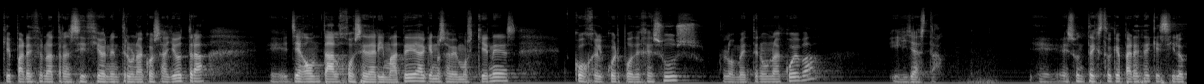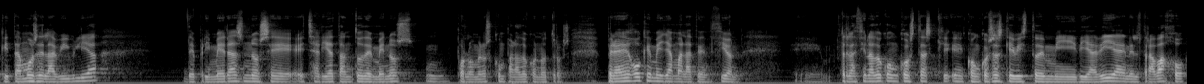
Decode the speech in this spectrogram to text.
que parece una transición entre una cosa y otra. Eh, llega un tal José de Arimatea, que no sabemos quién es, coge el cuerpo de Jesús, lo mete en una cueva y ya está. es un texto que parece que si lo quitamos de la Biblia de primeras no se echaría tanto de menos, mm, por lo menos comparado con otros. Pero hay algo que me llama la atención, eh, relacionado con, cosas que, eh, con cosas que he visto en mi día a día, en el trabajo.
